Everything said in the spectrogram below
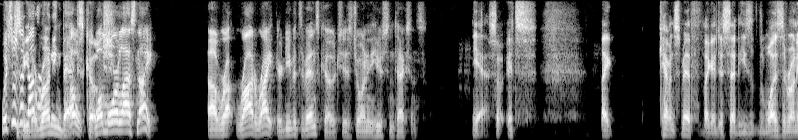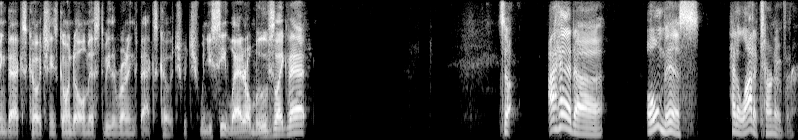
which was To be the another. running backs oh, coach. one more last night. Uh, Rod Wright, their defensive ends coach, is joining the Houston Texans. Yeah, so it's like Kevin Smith, like I just said, he's was the running backs coach, and he's going to Ole Miss to be the running backs coach. Which, when you see lateral moves like that, So I had uh, Ole Miss had a lot of turnover.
